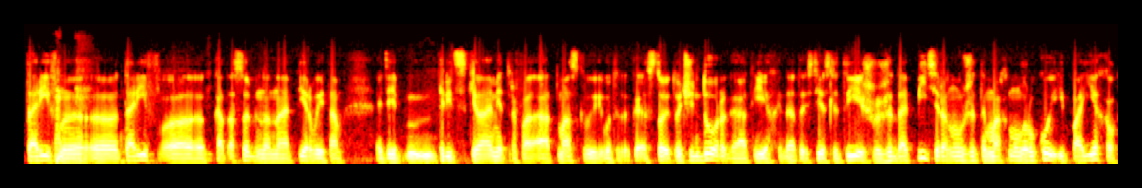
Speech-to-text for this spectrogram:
тарифную, э, тариф, э, особенно на первые там эти 30 километров от Москвы. Вот это стоит очень дорого отъехать, да? То есть, если ты едешь уже до Питера, ну, уже ты махнул рукой и поехал,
